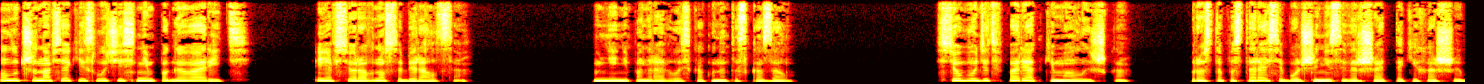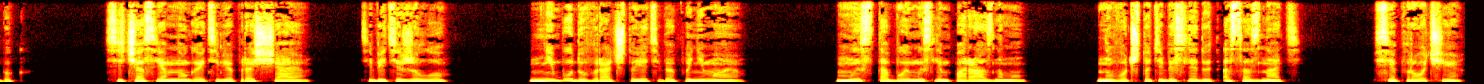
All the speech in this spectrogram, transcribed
Лучше на всякий случай с ним поговорить. Я все равно собирался. Мне не понравилось, как он это сказал. «Все будет в порядке, малышка. Просто постарайся больше не совершать таких ошибок. Сейчас я многое тебе прощаю. Тебе тяжело. Не буду врать, что я тебя понимаю. Мы с тобой мыслим по-разному. Но вот что тебе следует осознать. Все прочие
